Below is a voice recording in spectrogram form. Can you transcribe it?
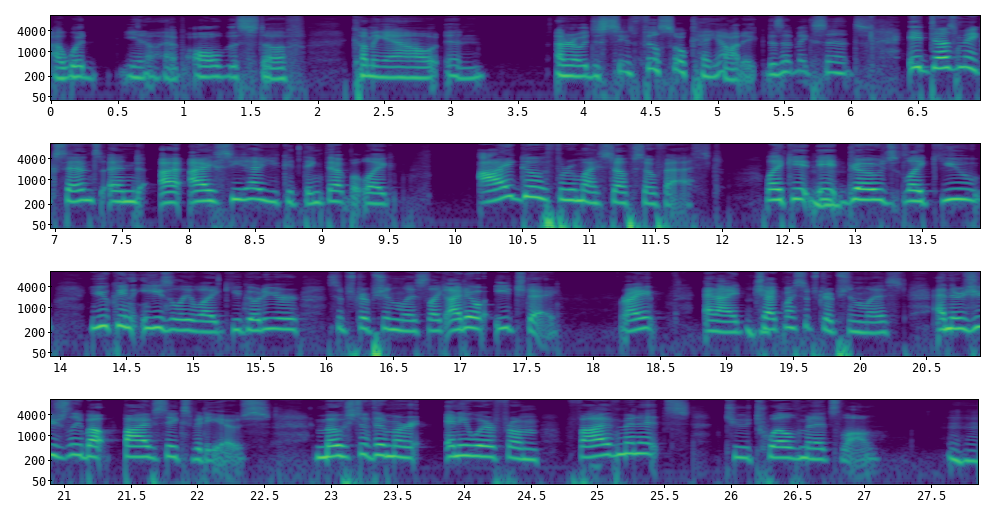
I would, you know, have all this stuff coming out and I don't know, it just seems feels so chaotic. Does that make sense? it does make sense and I, I see how you could think that but like i go through my stuff so fast like it, it goes like you you can easily like you go to your subscription list like i do each day right and i check my subscription list and there's usually about five six videos most of them are anywhere from five minutes to 12 minutes long Mm-hmm.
